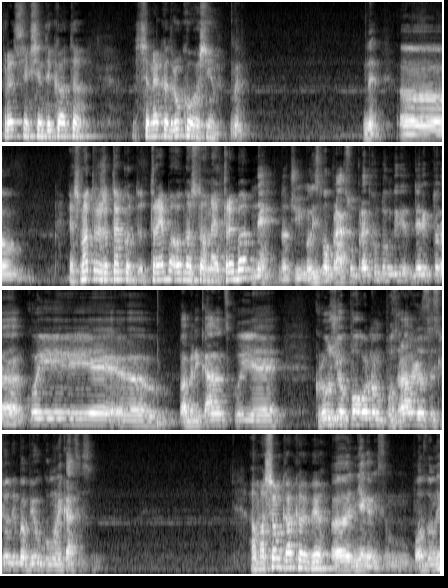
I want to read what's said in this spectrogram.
predsjednik sindikata se nekad rukovao s njim. Ne. Ne. Uh, Ja smatraš da tako treba, odnosno ne treba? Ne, znači imali smo praksu prethodnog direktora koji je e, Amerikanac koji je kružio pogonom, pozdravljao se s ljudima, bio u komunikaciji s njim. A mason kakav je bio? E, njega nisam upoznao, nisam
